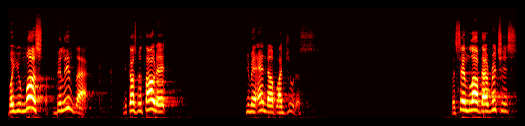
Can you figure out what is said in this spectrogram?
But you must believe that. Because without it, you may end up like Judas. The same love that reaches,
